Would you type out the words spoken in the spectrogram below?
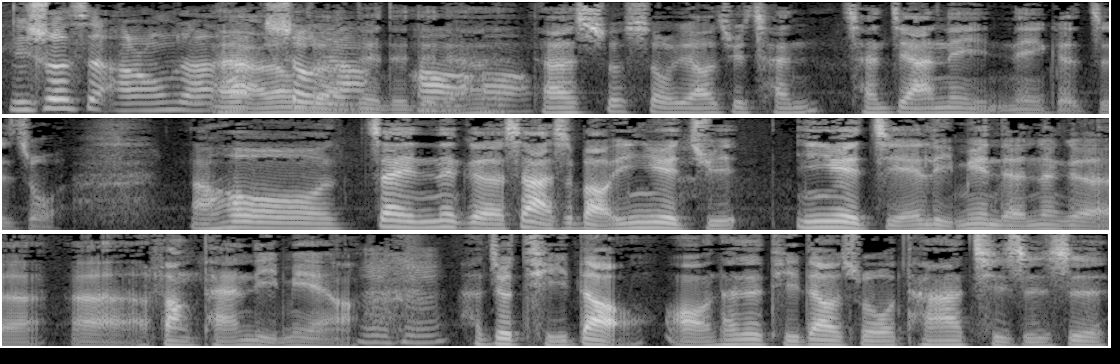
你说是阿龙哲，哎，他阿龙卓受邀，对对对对，哦他他受受邀去参参加那那个制作，然后在那个萨尔斯堡音乐节音乐节里面的那个呃访谈里面啊，嗯哼，他就提到哦，他就提到说他其实是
